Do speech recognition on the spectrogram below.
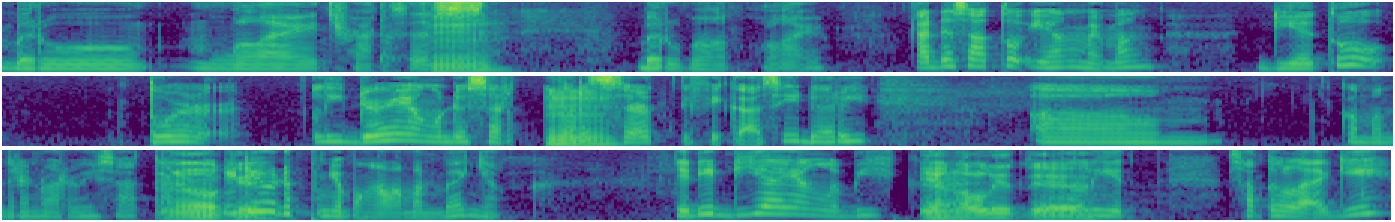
baru mulai Traxxas, Hmm. baru banget mulai. Ada satu yang memang dia tuh tour leader yang udah sert- Hmm. tersertifikasi dari em, Kementerian Pariwisata. Oh, Jadi oke. dia udah punya pengalaman banyak. Jadi dia yang lebih ke Yang nge-lead ya? nge-lead. Satu lagi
